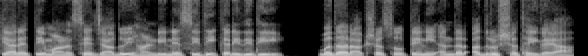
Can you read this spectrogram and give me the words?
ત્યારે તે માણસે જાદુઈ હાંડીને સીધી કરી દીધી. બધા રાક્ષસો તેની અંદર અદૃશ્ય થઈ ગયા.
